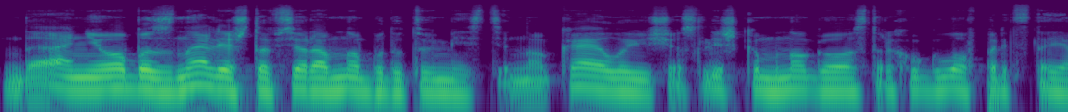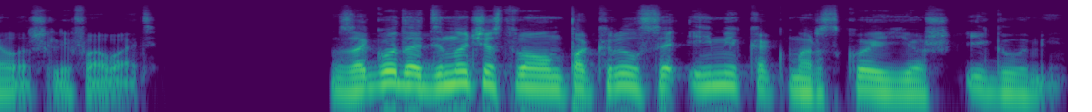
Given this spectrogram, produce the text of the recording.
Да, они оба знали, что все равно будут вместе, но Кайлу еще слишком много острых углов предстояло шлифовать. За годы одиночества он покрылся ими, как морской еж иглами.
